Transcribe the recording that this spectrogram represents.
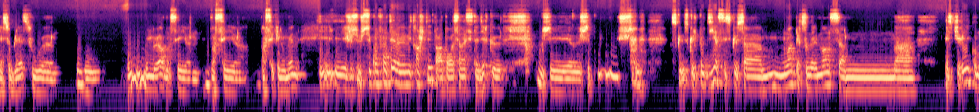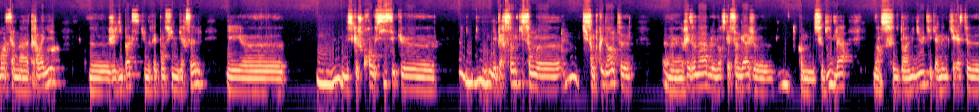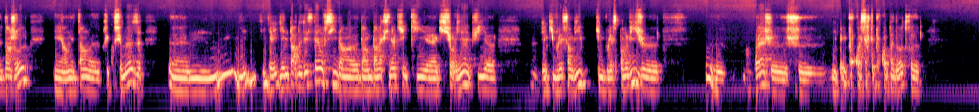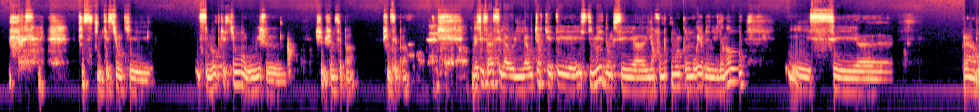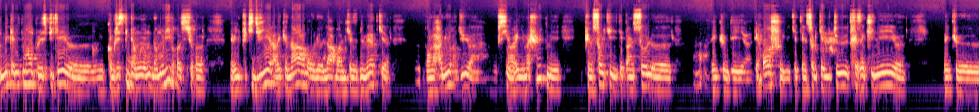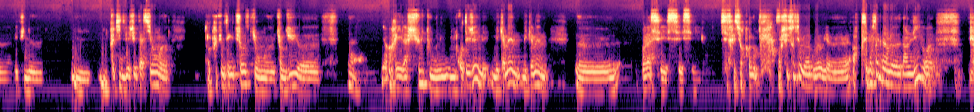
se blesse ou, ou, meurt dans ces, dans ces, dans ces phénomènes. Et, je, suis confronté à la même étrangeté par rapport à ça. C'est-à-dire euh, ce que, ce que je peux dire, c'est ce que ça, moi personnellement, ça m'a inspiré, comment ça m'a travaillé. Euh, je dis pas que c'est une réponse universelle. Et euh, mais ce que je crois aussi, c'est que les personnes qui sont euh, qui sont prudentes euh, raisonnable lorsqu'elle s'engage euh, comme ce guide là dans, ce, dans un milieu qui est quand même qui reste dangereux et en étant euh, précautionneuse. Il y, a une part de destin aussi dans, dans, dans l'accident qui, qui, qui, survient et puis qui vous laisse en vie qui ne vous laisse pas en vie je voilà je, je et pourquoi certains pourquoi pas d'autres? C'est une question qui est c'est une autre question. Oui, je, je, ne sais pas. Je ne sais pas. Mais c'est ça, c'est la, la, hauteur qui a été estimée. Donc, c'est, euh, il en faut beaucoup moins pour mourir, bien évidemment. Et c'est. Euh, mécaniquement, on peut l'expliquer, euh, comme j'explique dans mon, dans mon livre, sur. il y avait une petite vire avec un arbre, l'arbre à une quinzaine de mètres, dont la ramure a dû aussi enrayer ma chute, mais puis un sol qui n'était pas un sol avec des, des, roches, mais qui était un sol caillouteux, très incliné, euh, avec, euh, avec une, petite végétation, euh, toute une série de choses qui ont, qui ont dû rayer la chute ou, me protéger, mais, mais quand même, mais quand même, voilà, c'est très surprenant. je suis sociologue, oui. oui. c'est pour ça que dans le, dans le livre,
